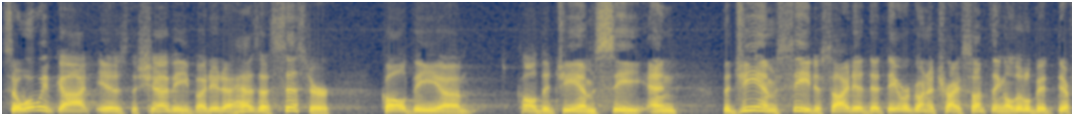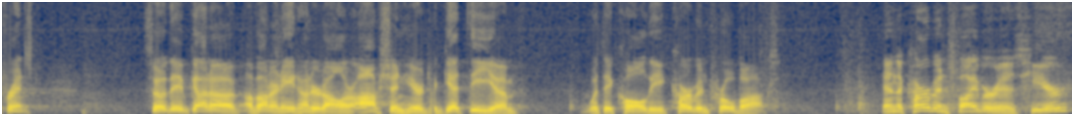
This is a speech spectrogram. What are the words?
So what we've got is the Chevy, but it has a sister called the, um, called the GMC. And the GMC decided that they were going to try something a little bit different. So they've got a, about an $800 option here to get the um, what they call the Carbon Pro box. And the carbon fiber is here,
